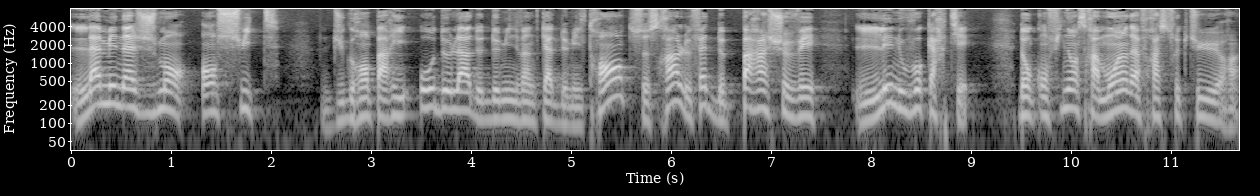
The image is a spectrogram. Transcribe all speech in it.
L'aménagement ensuite du Grand Paris au-delà de 2024-2030, ce sera le fait de parachever les nouveaux quartiers. Donc on financera moins d'infrastructures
